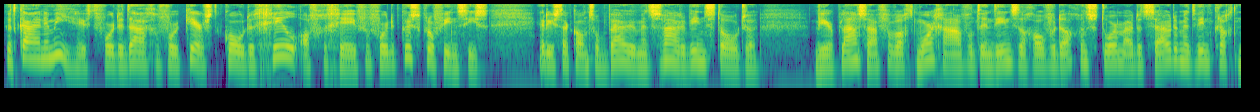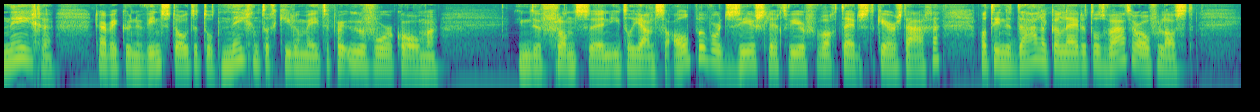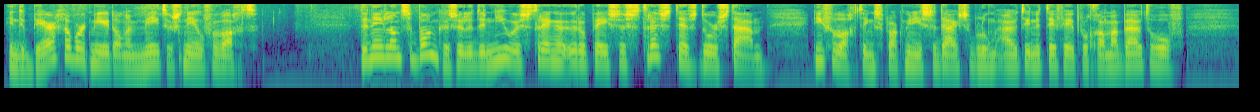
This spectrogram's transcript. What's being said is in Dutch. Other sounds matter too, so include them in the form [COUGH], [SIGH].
Het KNMI heeft voor de dagen voor kerst code geel afgegeven voor de kustprovincies. Er is daar kans op buien met zware windstoten. Weerplaza verwacht morgenavond en dinsdag overdag een storm uit het zuiden met windkracht 9. Daarbij kunnen windstoten tot 90 km per uur voorkomen. In de Franse en Italiaanse Alpen wordt zeer slecht weer verwacht tijdens de kerstdagen, wat in de dalen kan leiden tot wateroverlast. In de bergen wordt meer dan een meter sneeuw verwacht. De Nederlandse banken zullen de nieuwe strenge Europese stresstest doorstaan. Die verwachting sprak minister Dijsselbloem uit in het tv-programma Buitenhof.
